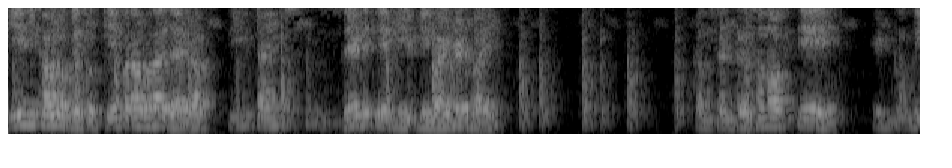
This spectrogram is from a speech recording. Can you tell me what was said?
k निकालोगे तो k बराबर आ जाएगा p times Z A B divided by concentration of a into B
